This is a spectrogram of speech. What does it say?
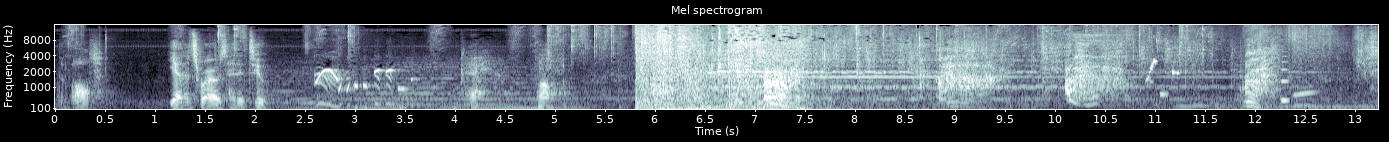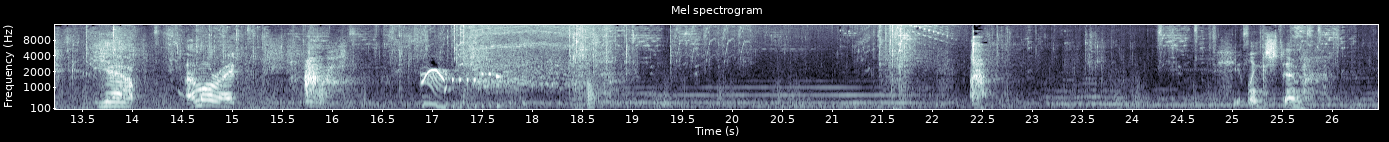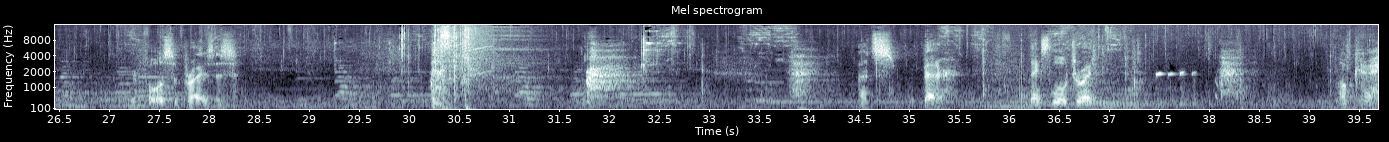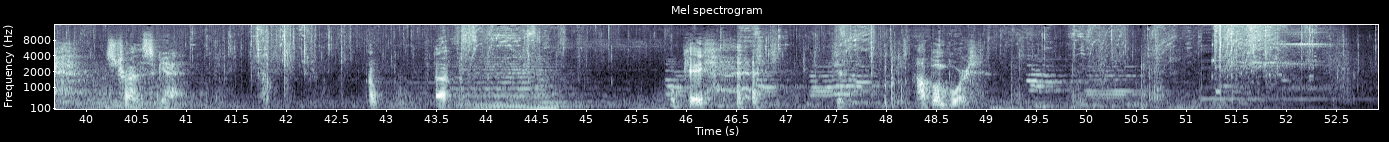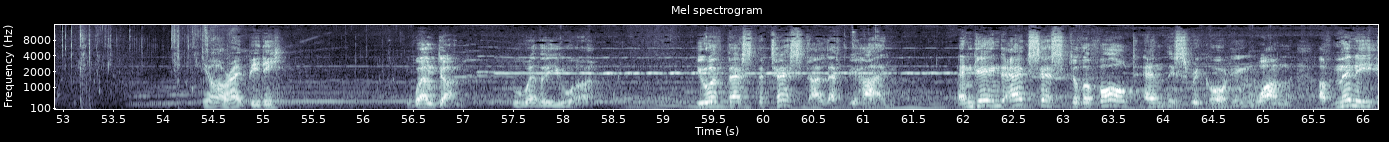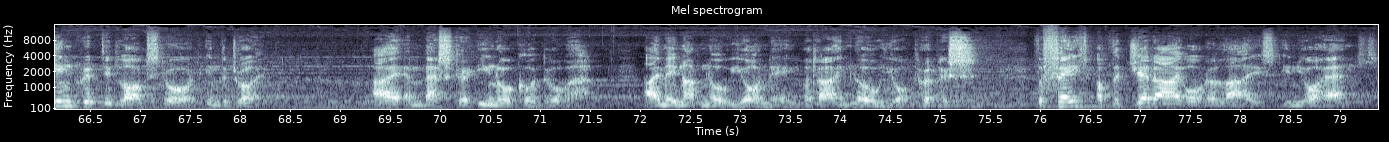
The vault. Yeah, that's where I was headed to. Okay, well. Yeah, I'm all right. Healing stim. You're full of surprises. Thanks, little droid. Okay, let's try this again. Oh, uh. Okay. Here, hop on board. You all right, BD? Well done, whoever you are. You have passed the test I left behind and gained access to the vault and this recording, one of many encrypted logs stored in the droid. I am Master Eno Cordova. I may not know your name, but I know your purpose. The fate of the Jedi Order lies in your hands.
